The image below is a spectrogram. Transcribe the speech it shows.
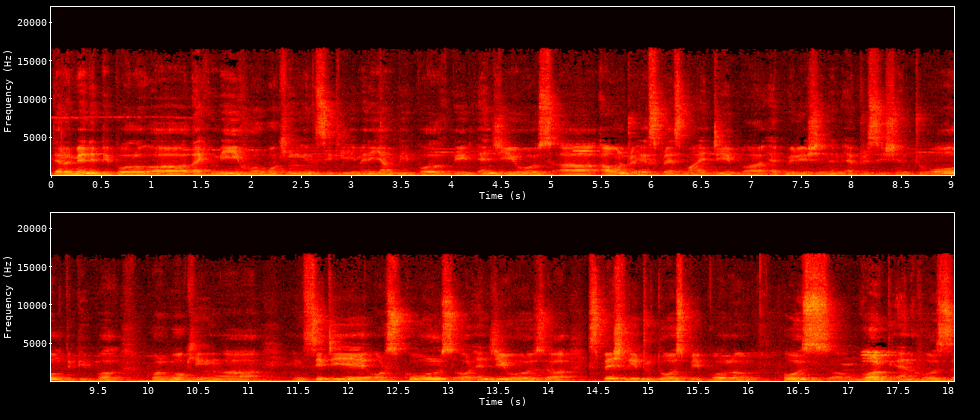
there are many people uh, like me who are working in the CTA, many young people, be it NGOs. Uh, I want to express my deep uh, admiration and appreciation to all the people who are working uh, in CTA or schools or NGOs, uh, especially to those people um, whose uh, work and whose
